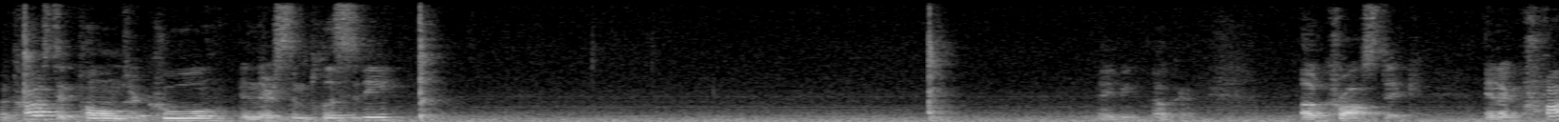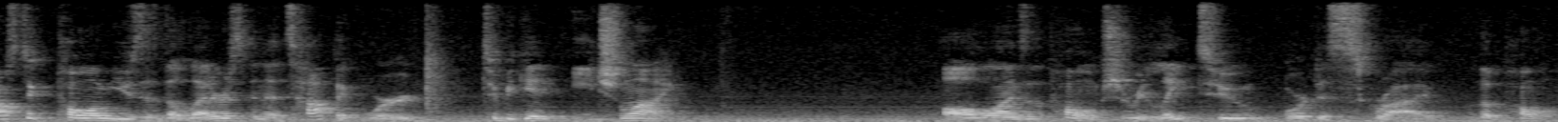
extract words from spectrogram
acrostic poems are cool in their simplicity. Maybe? Okay. Acrostic. An acrostic poem uses the letters in a topic word to begin each line. All the lines of the poem should relate to or describe the poem.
